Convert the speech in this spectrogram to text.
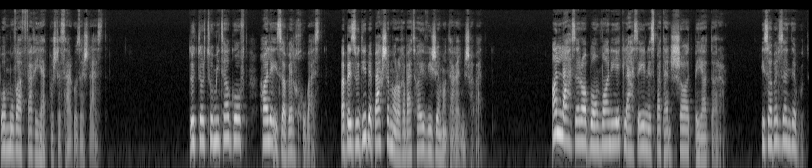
با موفقیت پشت سر گذاشته است. دکتر تومیتا گفت حال ایزابل خوب است و به زودی به بخش مراقبت های ویژه منتقل می شود. آن لحظه را به عنوان یک لحظه نسبتا شاد به یاد دارم. ایزابل زنده بود.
